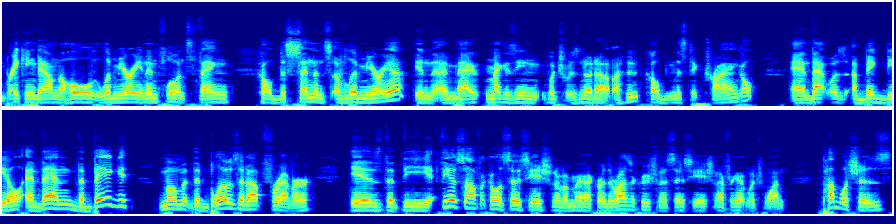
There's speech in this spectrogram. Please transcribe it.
breaking down the whole Lemurian influence thing called Descendants of Lemuria in a ma- magazine which was no doubt a hoot called Mystic Triangle, and that was a big deal. And then the big moment that blows it up forever is that the Theosophical Association of America or the Rosicrucian Association, I forget which one, publishes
